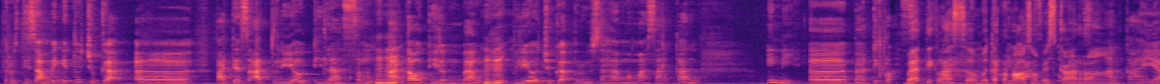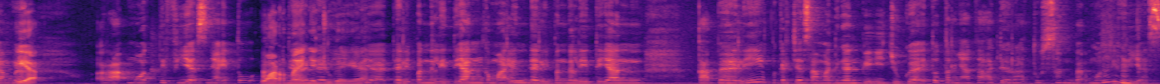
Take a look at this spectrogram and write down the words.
Terus di samping itu juga eh, pada saat beliau di Lasem Mhm. atau di Lembang, Mhm. beliau juga berusaha memasarkan ini eh, batik. Batik lasem, itu batik terkenal lasem sampai kan sekarang. sangat kaya, Mbak. Iya. Ra- motif hiasnya itu Warnanya dari- juga ya. iya, dari penelitian kemarin dari penelitian Kabari bekerja sama dengan BI juga itu ternyata ada ratusan mbak motif Hmm. hias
